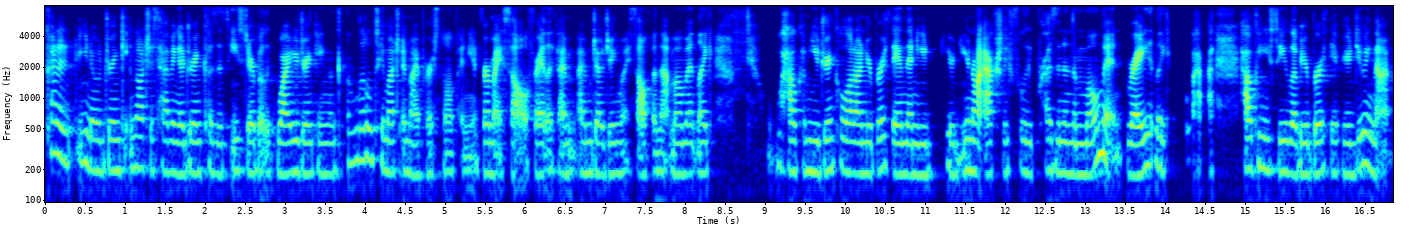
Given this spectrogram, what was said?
kind of, you know, drinking, not just having a drink because it's Easter, but like, why are you drinking like a little too much in my personal opinion for myself, right? Like I'm, I'm judging myself in that moment. Like, how come you drink a lot on your birthday and then you, you're, you're not actually fully present in the moment, right? Like, how can you say you love your birthday if you're doing that?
